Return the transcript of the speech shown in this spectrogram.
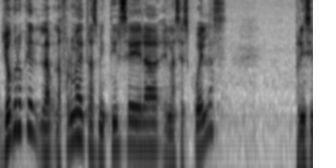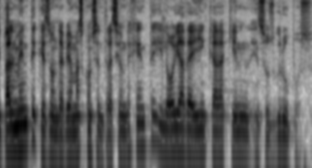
yo creo que la, la forma de transmitirse era en las escuelas, principalmente, que es donde había más concentración de gente, y luego ya de ahí cada quien en- en sus grupos.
